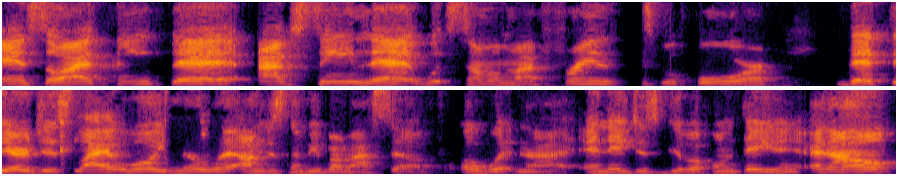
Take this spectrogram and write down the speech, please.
And so I think that I've seen that with some of my friends before that they're just like, well, you know what, I'm just gonna be by myself or whatnot. And they just give up on dating. And I don't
